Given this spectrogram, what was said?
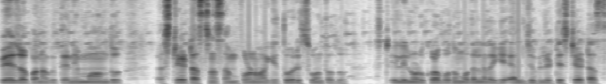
ಪೇಜ್ ಓಪನ್ ಆಗುತ್ತೆ. ನಿಮ್ಮ ಒಂದು ಸ್ಟೇಟಸ್ನ ಸಂಪೂರ್ಣವಾಗಿ ತೋರಿಸುವಂಥದ್ದು. ಇಲ್ಲಿ ನೋಡ್ಕೊಳ್ಬೋದು ಮೊದಲನೇದಾಗಿ eligibility status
